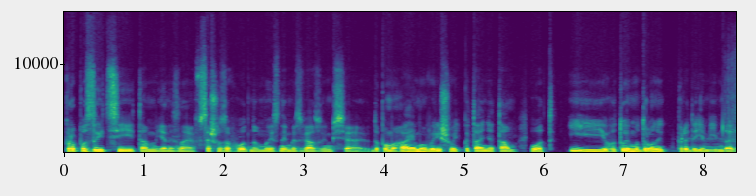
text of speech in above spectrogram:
пропозиції, там я не знаю, все що завгодно, ми з ними зв'язуємося, допомагаємо вирішувати питання там. От і готуємо дрони, передаємо їм далі.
